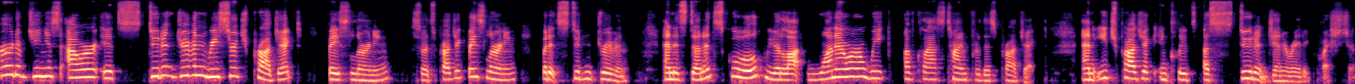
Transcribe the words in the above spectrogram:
heard of Genius Hour. It's student-driven research project-based learning. So it's project-based learning, but it's student-driven. And it's done at school. We allot one hour a week of class time for this project. And each project includes a student-generated question.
